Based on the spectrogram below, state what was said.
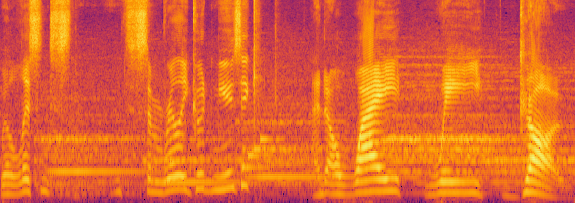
We'll listen to, to some really good music. And away we go.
